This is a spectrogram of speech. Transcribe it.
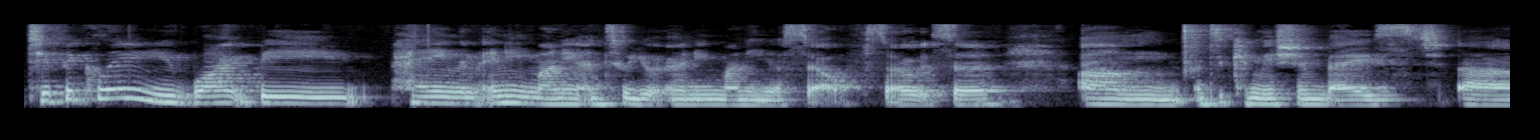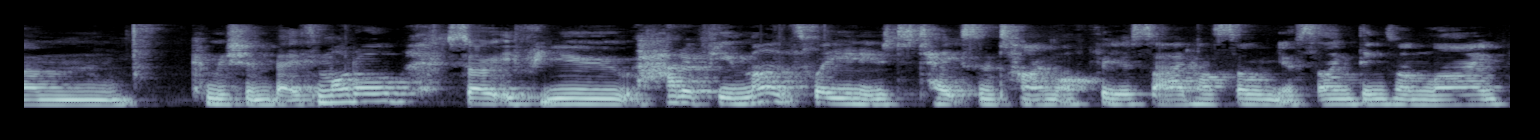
typically, you won't be paying them any money until you're earning money yourself. So it's a um, it's a commission based um, commission based model. So if you had a few months where you needed to take some time off for your side hustle and you're selling things online,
